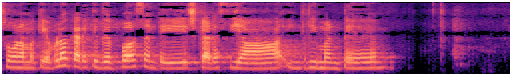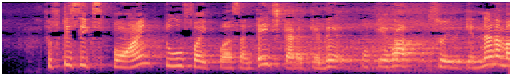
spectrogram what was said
ஸோ நமக்கு எவ்வளோ கிடைக்குது? பர்சன்டேஜ் கடைசியாக increment fifty six point two five percentage கிடைக்குது ஓகேவா ஸோ இதுக்கு என்ன நம்ம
